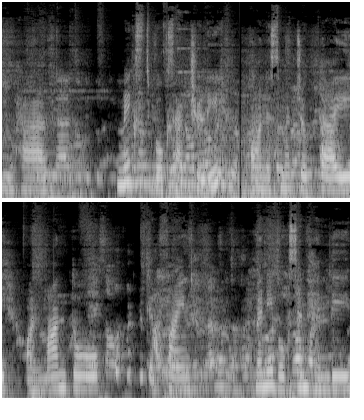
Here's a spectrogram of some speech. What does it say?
you have mixed books actually on Ismat on Manto. You can find many books in Hindi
